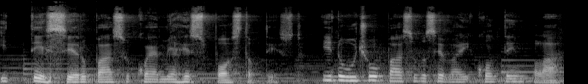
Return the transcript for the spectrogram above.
E terceiro passo, qual é a minha resposta ao texto. E no último passo você vai contemplar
